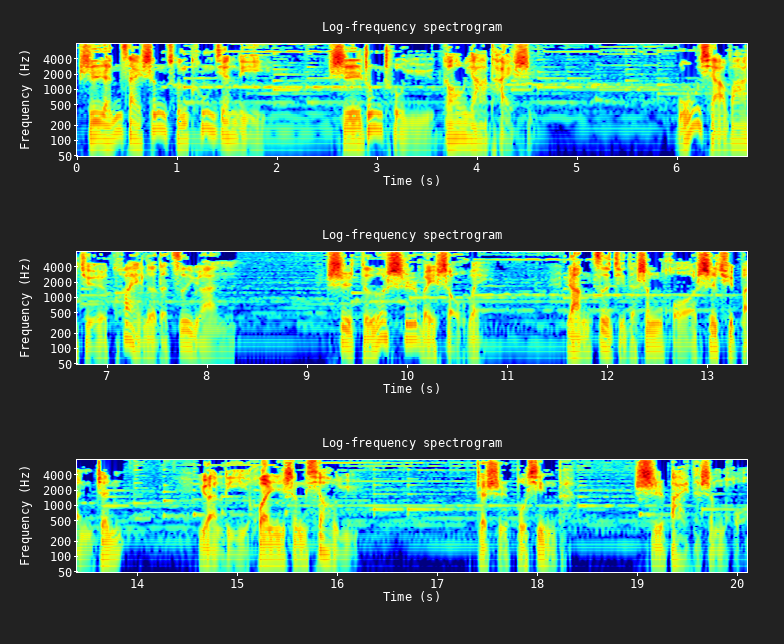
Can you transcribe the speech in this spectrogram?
使人在生存空间里始终处于高压态势，无暇挖掘快乐的资源，视得失为首位，让自己的生活失去本真，远离欢声笑语，这是不幸的、失败的生活。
